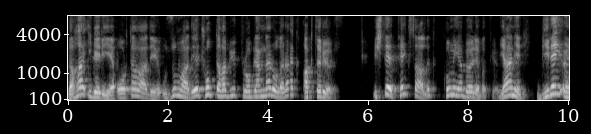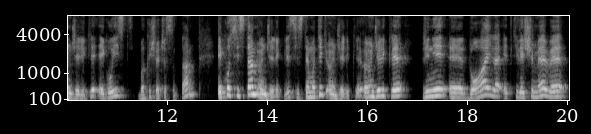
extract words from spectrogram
daha ileriye, orta vadeye, uzun vadeye çok daha büyük problemler olarak aktarıyoruz. İşte tek sağlık konuya böyle bakıyor. Yani birey öncelikli egoist bakış açısından ekosistem öncelikli, sistematik öncelikli, önceliklerini e, doğayla etkileşime ve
